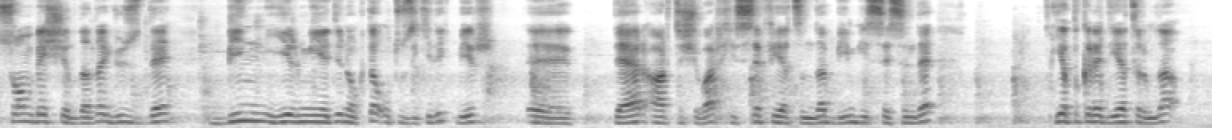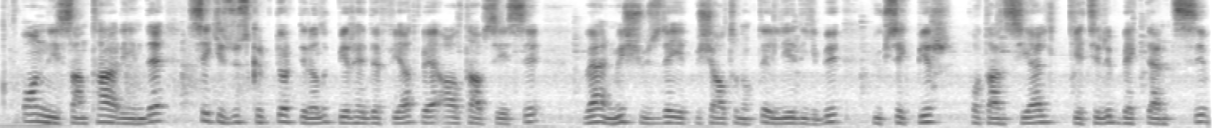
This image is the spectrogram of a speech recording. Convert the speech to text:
Son 5 yılda da %1027.32'lik bir e, değer artışı var. Hisse fiyatında BİM hissesinde Yapı Kredi Yatırım'da 10 Nisan tarihinde 844 liralık bir hedef fiyat ve al tavsiyesi vermiş. %76.57 gibi yüksek bir potansiyel getiri beklentisi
